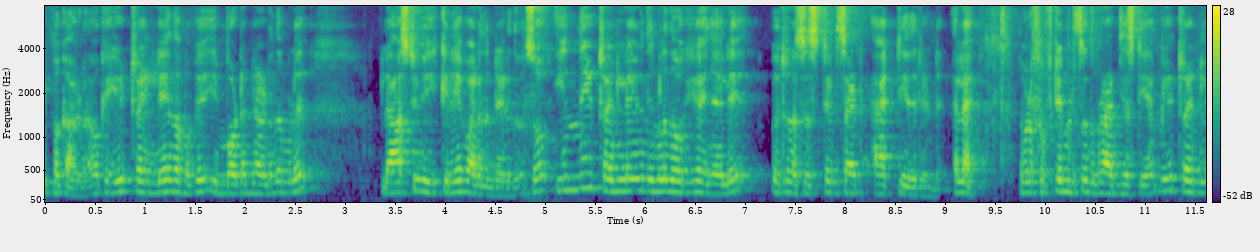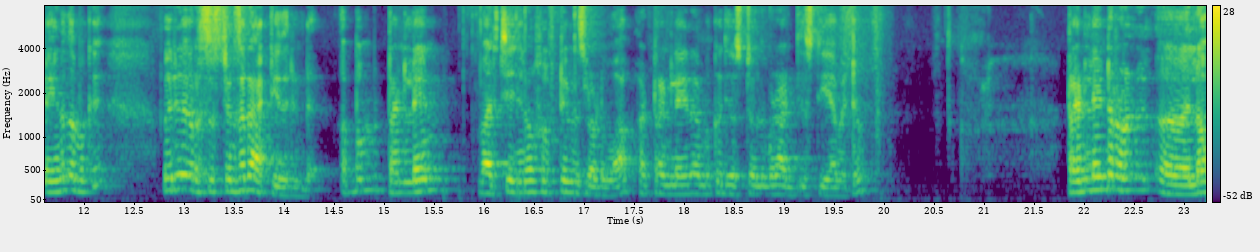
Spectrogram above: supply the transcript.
ഇപ്പോൾ കാണുക. ഓക്കെ ഈ ട്രെൻഡ് ലൈൻ നമുക്ക് ഇമ്പോർട്ടന്റ് ആണ് നമ്മൾ ലാസ്റ്റ് വീക്കിലേ പറയുന്നുണ്ടായിരുന്നു. സോ ഇന്ന് ഈ ട്രെൻഡ് ലൈൻ നിങ്ങൾ നോക്കിക്കഴിഞ്ഞാൽ ഒരു റെസിസ്റ്റൻസ് ആയിട്ട് ആക്ട് ചെയ്തിട്ടുണ്ട്. അല്ലേ? നമ്മൾ ഫിഫ്റ്റീൻ മിനിറ്റ്സ് നമ്മൾ അഡ്ജസ്റ്റ് ചെയ്യാം. ഈ ട്രെൻഡ് ലൈൻ നമുക്ക് ഒരു റെസിസ്റ്റൻസ് ആയിട്ട് ആക്ട് ചെയ്തിട്ടുണ്ട്. അപ്പം ട്രെൻഡ് ലൈൻ വരച്ച് കഴിഞ്ഞാൽ ഫിഫ്റ്റീൻ മിനിറ്റ്സിലോട്ട് പോവാം. ആ ട്രെൻഡ് ലൈൻ നമുക്ക് ജസ്റ്റ് ഒന്നും കൂടെ അഡ്ജസ്റ്റ് ചെയ്യാൻ പറ്റും. ട്രെൻഡ് ലൈന്റെ ലോ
